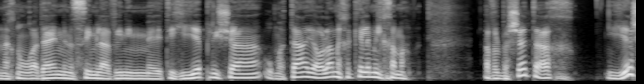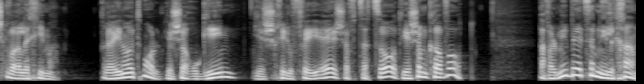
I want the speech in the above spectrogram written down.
אנחנו עדיין מנסים להבין אם אה, תהיה פלישה ומתי העולם מחכה למלחמה. אבל בשטח יש כבר לחימה. ראינו אתמול, יש הרוגים, יש חילופי אש, הפצצות, יש שם קרבות. אבל מי בעצם נלחם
